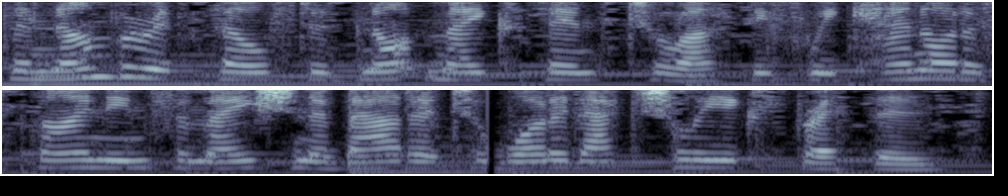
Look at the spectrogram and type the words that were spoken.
The number itself does not make sense to us if we cannot assign information about it to what it actually expresses.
